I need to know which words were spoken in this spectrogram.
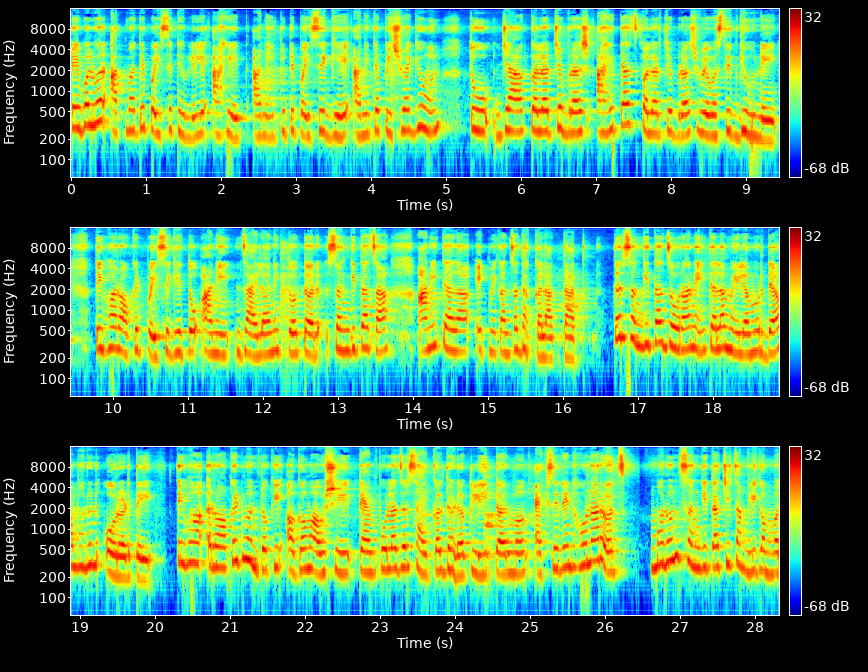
टेबलवर आतमध्ये पैसे ठेवलेले आहेत आणि तू ते पैसे घे आणि त्या पिशव्या घेऊन तू ज्या कलरचे ब्रश आहे त्याच कलरचे ब्रश व्यवस्थित घेऊन ये तेव्हा रॉकेट पैसे घेतो आणि जायला निघतो तर संगीताचा आणि त्याला एकमेकांचा धक्का लागतात. तर संगीता जोराने त्याला मेल्या मुर्द्या म्हणून ओरडते. तेव्हा रॉकेट म्हणतो की अगं मावशी टेम्पोला जर सायकल धडकली तर मग ॲक्सिडेंट होणारच. म्हणून संगीताची चांगली गंमत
